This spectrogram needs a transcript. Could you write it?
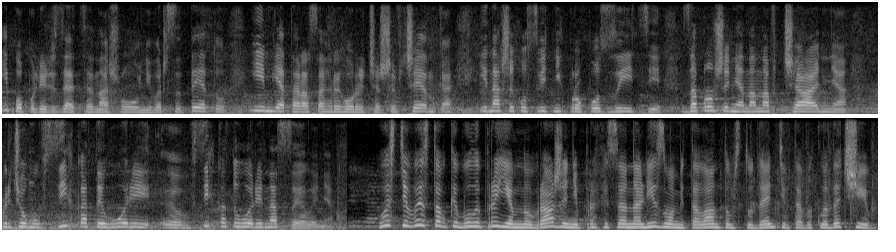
і популяризація нашого університету, і ім'я Тараса Григоровича Шевченка, і наших освітніх пропозицій, запрошення на навчання, причому всіх категорій, е, всіх категорій населення. Гості виставки були приємно вражені професіоналізмом і талантом студентів та викладачів.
